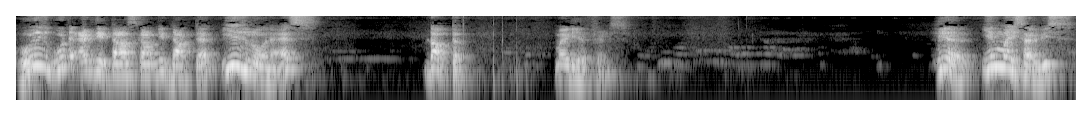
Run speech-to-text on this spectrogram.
who is good at the task of the doctor is known as doctor. My dear friends. Here in my service,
